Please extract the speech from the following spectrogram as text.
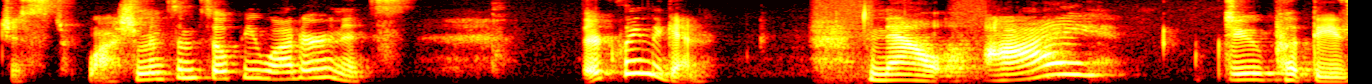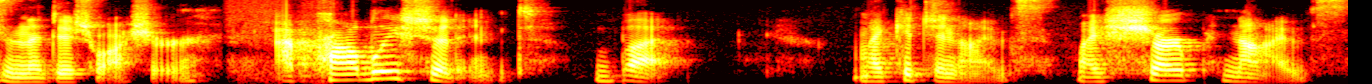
just wash them in some soapy water and it's they're clean again. Now, I do put these in the dishwasher. I probably shouldn't, but my kitchen knives, my sharp knives,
